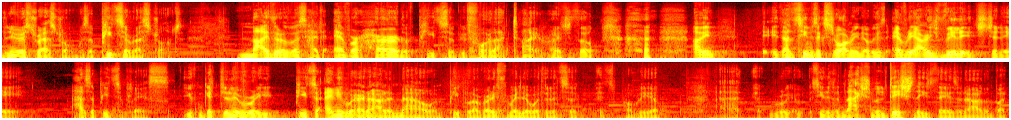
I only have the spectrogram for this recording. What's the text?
the nearest restaurant was a pizza restaurant. Neither of us had ever heard of pizza before that time, right? So, I mean, it, that seems extraordinary now because every Irish village today has a pizza place. You can get delivery pizza anywhere in Ireland now, and people are very familiar with it. It's a, it's probably a, uh, seen as a national dish these days in Ireland. But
